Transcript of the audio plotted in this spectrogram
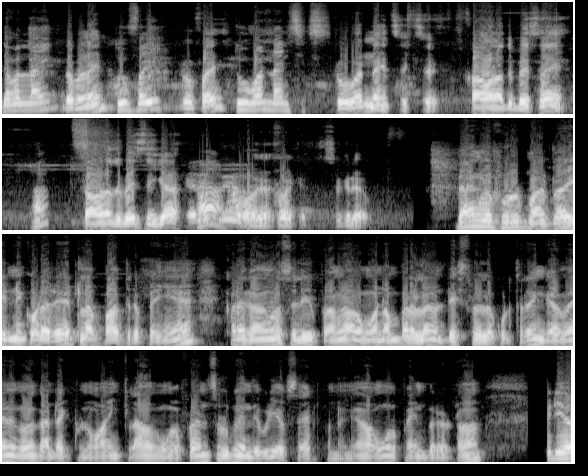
double nine double nine two five two five two one nine six two one nine six कहाँ होना तो बेस है हाँ कहाँ होना तो बेस नहीं क्या हाँ। ஓகே ஓகே சுக்ரியா பெங்களூர் ஃப்ரூட் மார்க்கெட்டில் இன்னைக்கோட ரேட்லாம் பார்த்துருப்பீங்க கடைக்காரங்களும் சொல்லியிருப்பாங்க அவங்க நம்பர் எல்லாம் டிஸ்பிளேல கொடுத்துறேன் இங்கே வேணுங்க கான்டாக்ட் பண்ணி வாங்கிக்கலாம் உங்கள் ஃப்ரெண்ட்ஸுக்கும் இந்த வீடியோ ஷேர் பண்ணுங்க அவங்களும் பயன்பெறட்டும் வீடியோ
